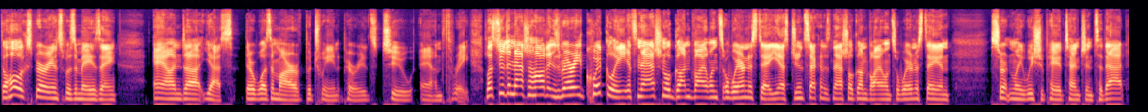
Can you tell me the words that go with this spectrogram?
The whole experience was amazing. And uh, yes, there was a Maariv between periods two and three. Let's do the national holidays very quickly. It's National Gun Violence Awareness Day. Yes, June 2nd is National Gun Violence Awareness Day. And certainly we should pay attention to that.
